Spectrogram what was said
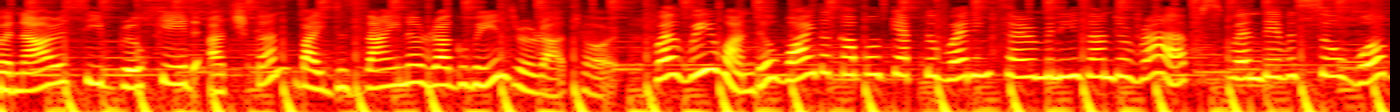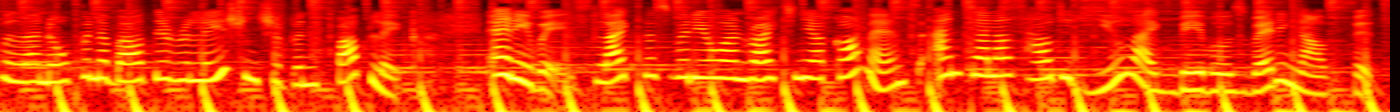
Banarasi brocade achkan by designer Raghavendra Rathore. Well, we wonder why the couple kept the wedding ceremonies under wraps when they were so verbal and open about their relationship in public. Anyways, like this video and write in your comments and tell us how did you like Bebo's wedding outfits.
